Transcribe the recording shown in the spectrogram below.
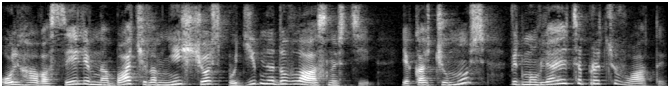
Ольга Васильівна бачила в ній щось подібне до власності, яка чомусь відмовляється працювати.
